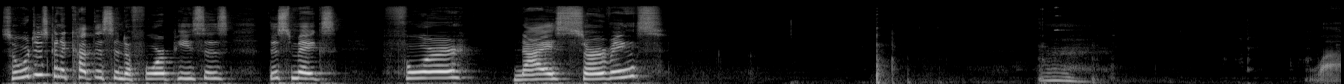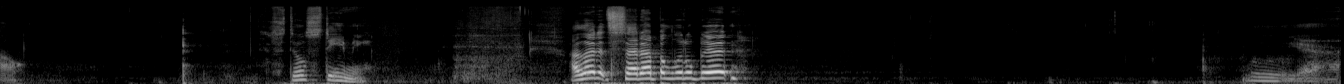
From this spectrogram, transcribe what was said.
So we're just gonna cut this into four pieces. This makes four nice servings. Mm. Wow. Still steamy. I let it set up a little bit. Ooh, yeah.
